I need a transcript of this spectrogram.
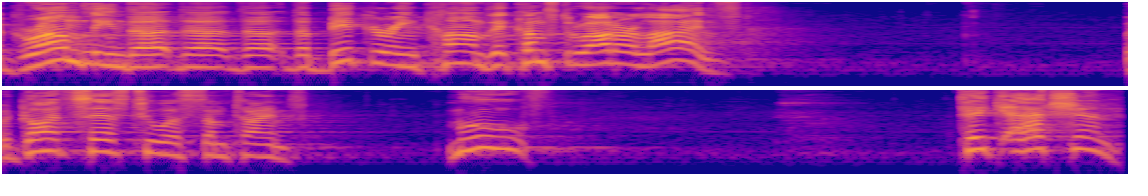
The grumbling, the, the, the, the bickering comes. It comes throughout our lives. But God says to us sometimes, move, take action.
